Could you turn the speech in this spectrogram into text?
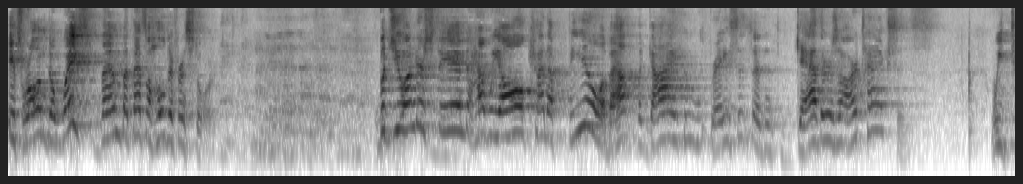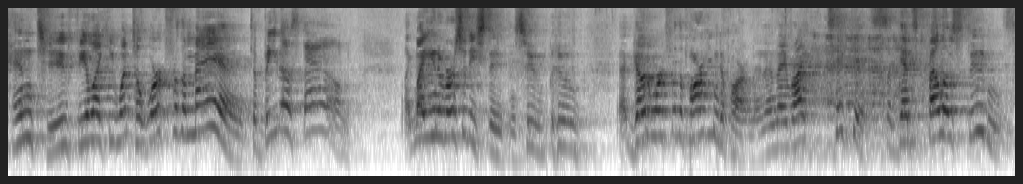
It's wrong to waste them, but that's a whole different story. But you understand how we all kind of feel about the guy who raises and gathers our taxes. We tend to feel like he went to work for the man to beat us down. Like my university students who, who go to work for the parking department and they write tickets against fellow students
